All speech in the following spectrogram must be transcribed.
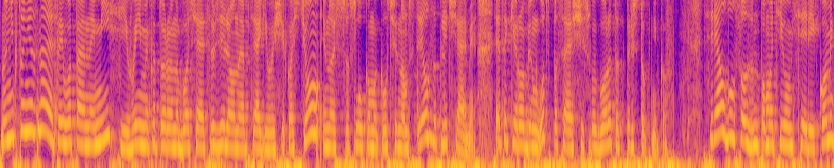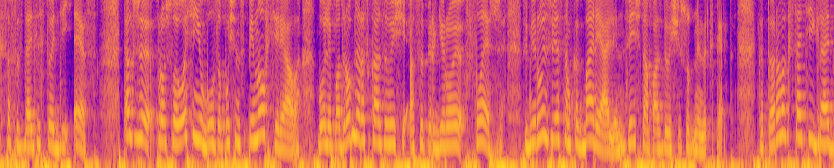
Но никто не знает о его тайной миссии, во имя которой он облачается в зеленый обтягивающий костюм и носится с луком и колчаном стрел за плечами. Это Робин Гуд, спасающий свой город от преступников. Сериал был создан по мотивам серии комиксов издательства DS. Также прошлой осенью был запущен спин сериала, более подробно рассказывающий о супергерое Флэше, в миру известном как Барри Аллен, вечно опаздывающий судмин-эксперт, которого, кстати, играет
